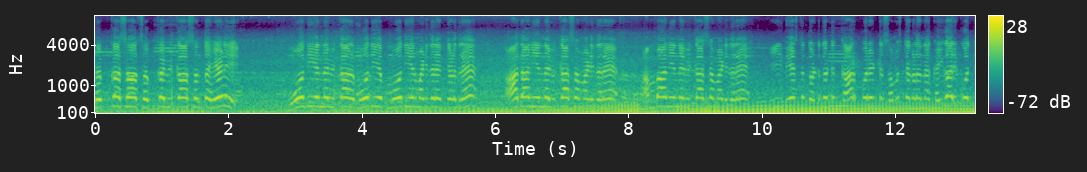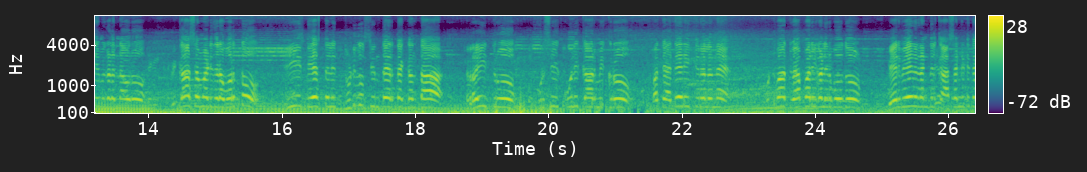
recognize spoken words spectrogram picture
ಸಬ್ಕಾ ಸಾಥ್, ಸಬ್ಕಾ ವಿಕಾಸ್ ಅಂತ ಹೇಳಿ ಮೋದಿಯನ್ನು ವಿಕಾ, ಮೋದಿ ಮೋದಿ ಏನು ಮಾಡಿದ್ದಾರೆ ಅಂತ ಹೇಳಿದ್ರೆ ಆದಾನಿಯನ್ನು ವಿಕಾಸ ಮಾಡಿದ್ದಾರೆ, ಅಂಬಾನಿಯನ್ನು ವಿಕಾಸ ಮಾಡಿದ್ದಾರೆ. ಈ ದೇಶದ ದೊಡ್ಡ ದೊಡ್ಡ ಕಾರ್ಪೊರೇಟ್ ಸಂಸ್ಥೆಗಳನ್ನು, ಕೈಗಾರಿಕೋದ್ಯಮಿಗಳನ್ನು ಅವರು ವಿಕಾಸ ಮಾಡಿದರೆ ಹೊರತು ಈ ದೇಶದಲ್ಲಿ ದುಡಿದು ತಿಂತ ಇರ್ತಕ್ಕಂಥ ರೈತರು, ಕೃಷಿ ಕೂಲಿ ಕಾರ್ಮಿಕರು, ಮತ್ತು ಅದೇ ರೀತಿಯಲ್ಲೇ ಫುಟ್ಪಾತ್ ವ್ಯಾಪಾರಿಗಳಿರ್ಬೋದು, ಬೇರೆ ಬೇರೆ ರಂಗದಲ್ಲಿ ಅಸಂಘಟಿತ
